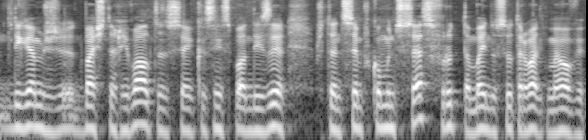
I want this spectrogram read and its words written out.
digamos, debaixo da ribalta, se é que assim se pode dizer, portanto, sempre com muito sucesso, fruto também do seu trabalho, como é óbvio.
